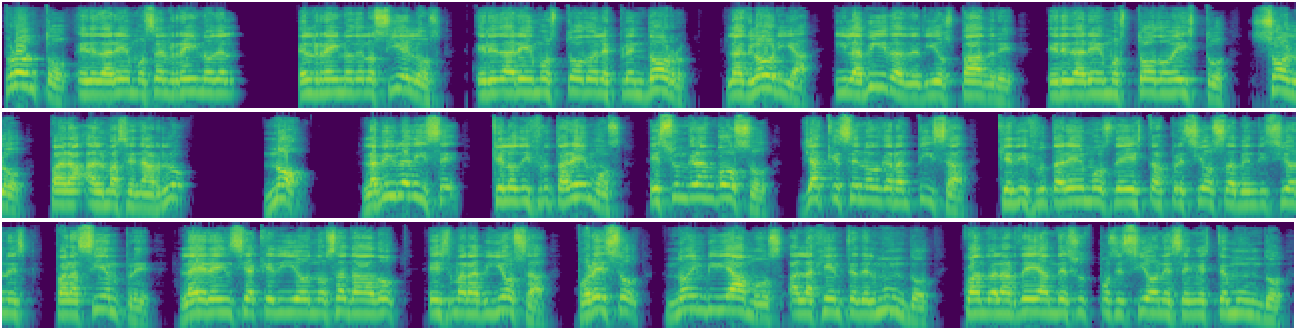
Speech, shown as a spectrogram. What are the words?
pronto heredaremos el reino del el reino de los cielos, heredaremos todo el esplendor, la gloria y la vida de Dios Padre. ¿Heredaremos todo esto solo para almacenarlo? No. La Biblia dice que lo disfrutaremos. Es un gran gozo, ya que se nos garantiza que disfrutaremos de estas preciosas bendiciones para siempre. La herencia que Dios nos ha dado es maravillosa. Por eso no envidiamos a la gente del mundo cuando alardean de sus posesiones en este mundo.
